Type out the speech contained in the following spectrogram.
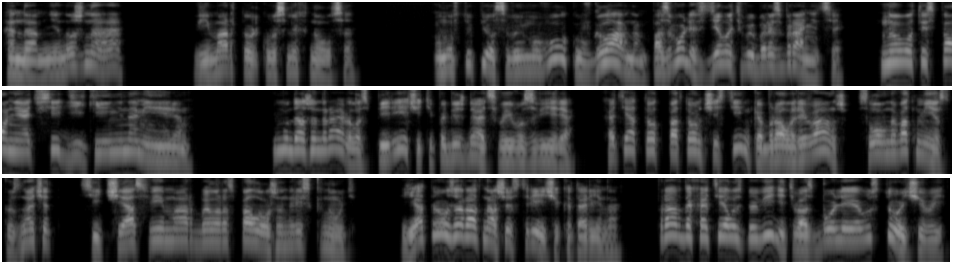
Она мне нужна!» Вимар только усмехнулся. Он уступил своему волку в главном, позволив сделать выбор избранницы. Но вот исполнять все дикие не намерен. Ему даже нравилось перечить и побеждать своего зверя, хотя тот потом частенько брал реванш, словно в отместку, значит, сейчас Веймар был расположен рискнуть. «Я тоже рад нашей встрече, Катарина. Правда, хотелось бы видеть вас более устойчивой».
